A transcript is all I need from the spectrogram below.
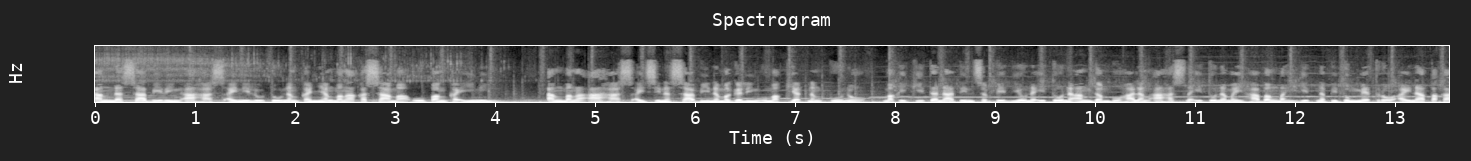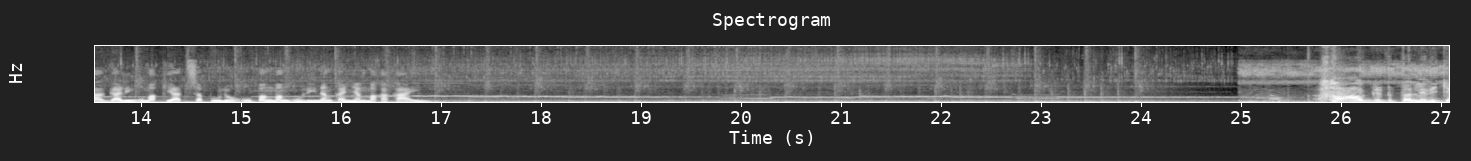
Ang nasabi ring ahas ay niluto ng kanyang mga kasama upang kainin. Ang mga ahas ay sinasabi na magaling umakyat ng puno, makikita natin sa video na ito na ang dambuhalang ahas na ito na may habang mahigit na 7 metro ay napakagaling umakyat sa puno upang manghuli ng kanyang makakain. அங்கிட்டு தள்ளி நிக்க.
